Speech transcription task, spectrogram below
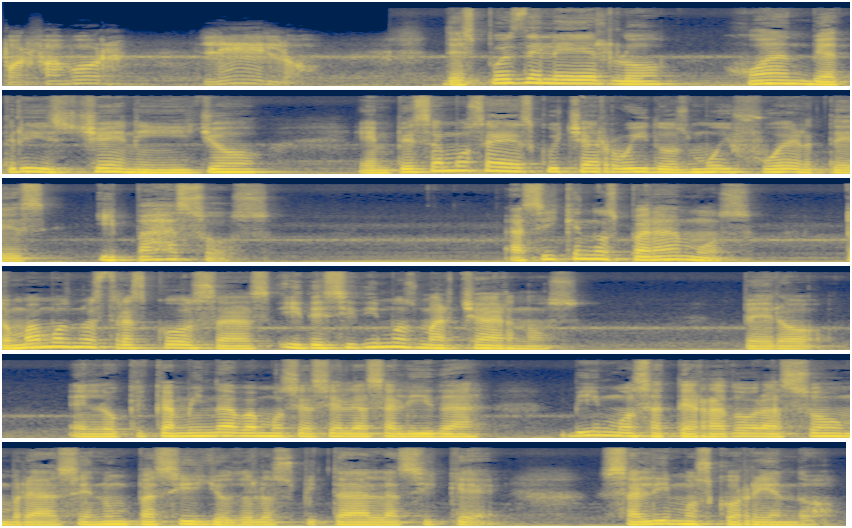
Por favor, léelo. Después de leerlo, Juan, Beatriz, Jenny y yo empezamos a escuchar ruidos muy fuertes y pasos. Así que nos paramos, tomamos nuestras cosas y decidimos marcharnos. Pero, en lo que caminábamos hacia la salida, vimos aterradoras sombras en un pasillo del hospital, así que salimos corriendo.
